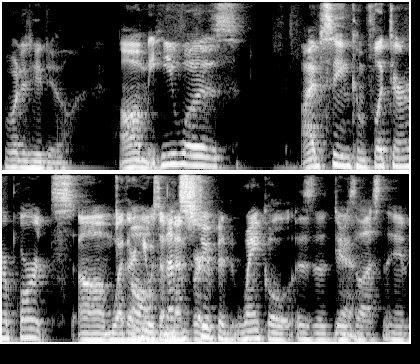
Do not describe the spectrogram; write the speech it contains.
What did he do? Um, he was. I've seen conflicting reports. Um, whether he Oh, was a that's member. stupid. Wankel is the dude's Yeah. last name.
